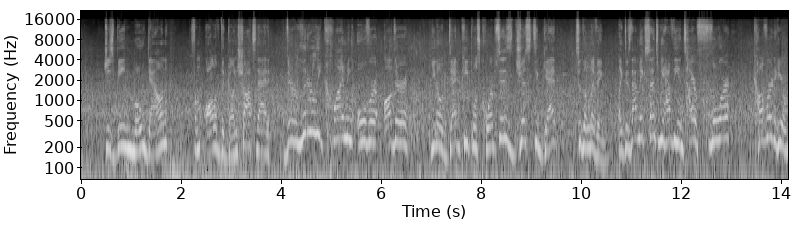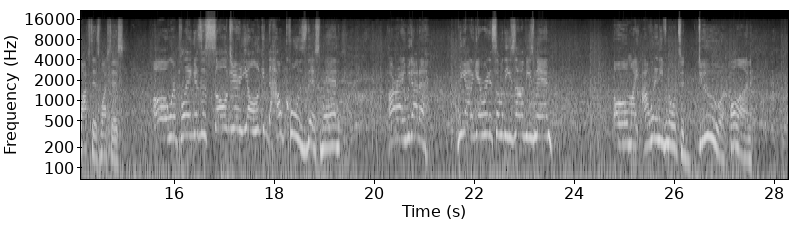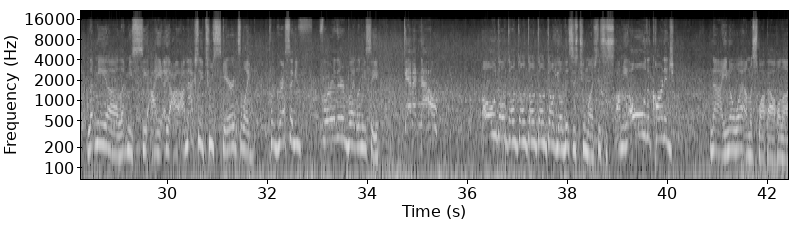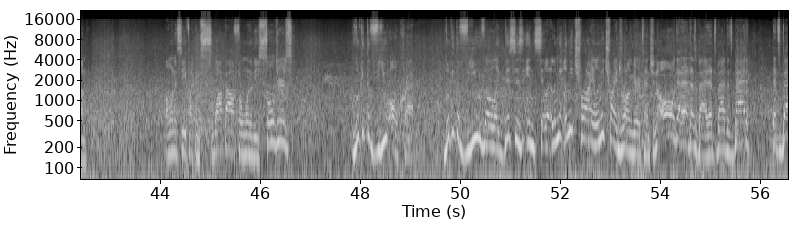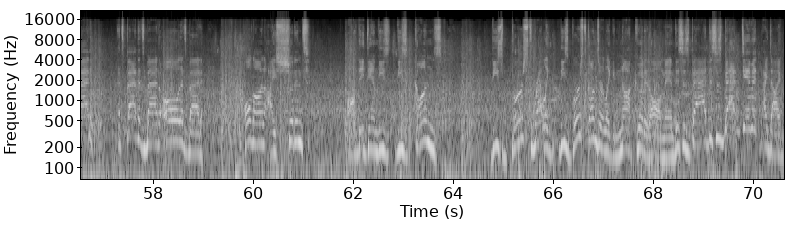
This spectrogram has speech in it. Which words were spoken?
just being mowed down from all of the gunshots that they're literally climbing over other, you know, dead people's corpses just to get to the living. Like, does that make sense? We have the entire floor covered. Here, watch this, watch this. Oh, we're playing as a soldier. Yo, look at the, how cool is this, man? All right, we gotta, we gotta get rid of some of these zombies, man. Oh my, I wouldn't even know what to do. Hold on. Let me, uh, let me see. I, I I'm actually too scared to like progress any further, but let me see. Damn it, no! Oh, don't, don't, don't, don't, don't, don't. Yo, this is too much. This is, I mean, oh, the carnage. Nah, you know what? I'm gonna swap out. Hold on. I want to see if I can swap out for one of these soldiers. Look at the view. Oh, crap. Look at the view, though. Like, this is insane. Let me, let me try, let me try drawing their attention. Oh, that, that that's bad. That's bad. That's bad. That's bad. That's bad. That's bad. Oh, that's bad. Hold on. I shouldn't. Oh, they, damn, these, these guns. These burst rat like these burst guns are like not good at all, man. This is bad. This is bad. Damn it! I died.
